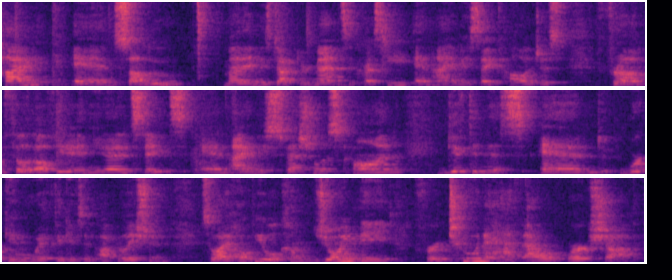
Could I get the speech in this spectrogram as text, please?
Hi and salut. My name is Dr. Matt Zakreski and I am a psychologist from Philadelphia in the United States and I am a specialist on giftedness and working with the gifted population. So I hope you will come join me for a two and a half hour workshop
